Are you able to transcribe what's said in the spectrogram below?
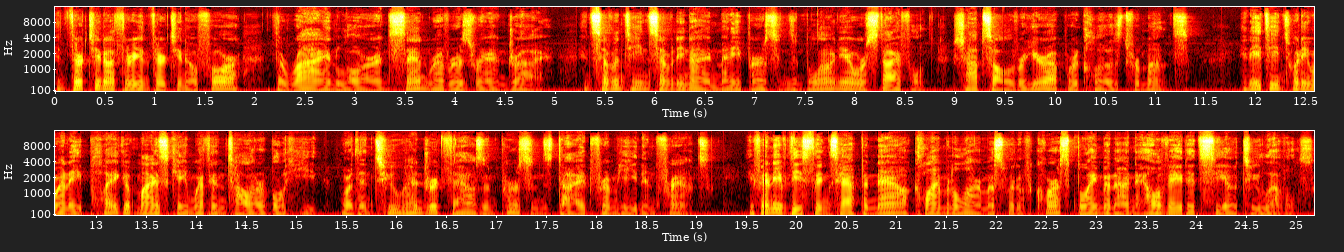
In 1303 and 1304, the Rhine, Loire, and Seine rivers ran dry. In 1779, many persons in Bologna were stifled. Shops all over Europe were closed for months. In 1821, a plague of mice came with intolerable heat. More than 200,000 persons died from heat in France. If any of these things happen now, climate alarmists would of course blame it on elevated CO2 levels.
